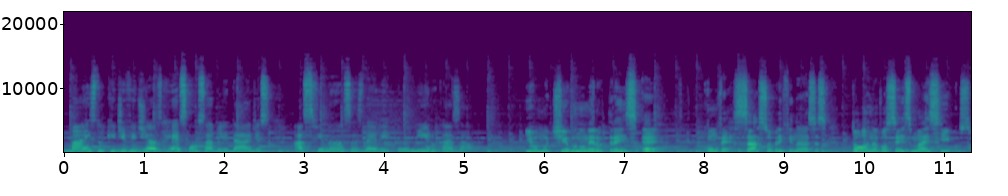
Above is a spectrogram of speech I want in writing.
Mais do que dividir as responsabilidades, as finanças devem unir o casal. E o motivo número 3 é conversar sobre finanças torna vocês mais ricos.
